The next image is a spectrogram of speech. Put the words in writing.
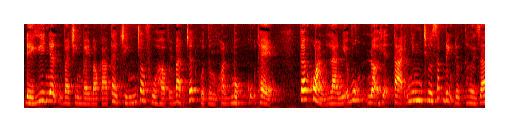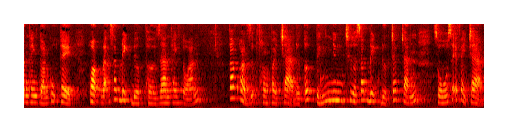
để ghi nhận và trình bày báo cáo tài chính cho phù hợp với bản chất của từng khoản mục cụ thể. Các khoản là nghĩa vụ nợ hiện tại nhưng chưa xác định được thời gian thanh toán cụ thể hoặc đã xác định được thời gian thanh toán. Các khoản dự phòng phải trả được ước tính nhưng chưa xác định được chắc chắn số sẽ phải trả.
